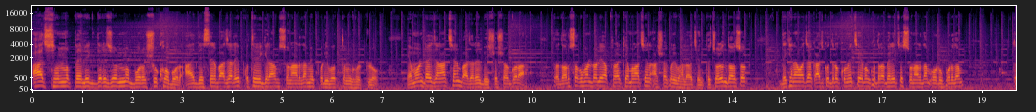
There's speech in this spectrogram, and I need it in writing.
আজ স্বর্ণ প্রেমিকদের জন্য বড় সুখবর। আজ দেশের বাজারে প্রতি গ্রাম সোনার দামে পরিবর্তন ঘটল। এমনটাই জানাচ্ছেন বাজারের বিশেষজ্ঞরা। তো দর্শক মণ্ডলী, আপনারা কেমন আছেন? আশা করি ভালো আছেন। তো চলুন দর্শক, দেখে নেওয়া যাক আজ কতটা কমেছে এবং কতটা বেড়েছে সোনার দাম ও রূপোর দাম। তো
